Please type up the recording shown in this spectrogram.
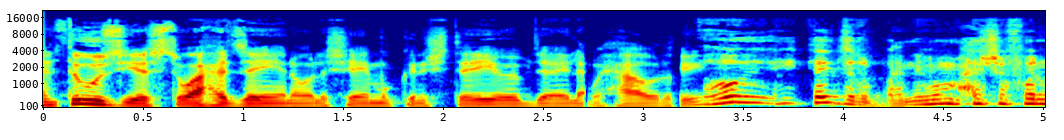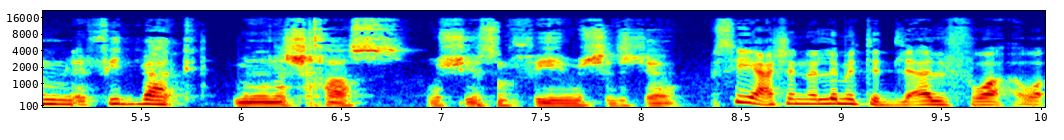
enthusiast واحد زينا ولا شيء ممكن يشتريه ويبدأ يلعب ويحاول. فيه هو تجربة يعني هم حيشوفون feedback من الأشخاص. وش يصير فيه وش الأشياء؟ بس هي عشان ال limited ل 1000 و- و-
